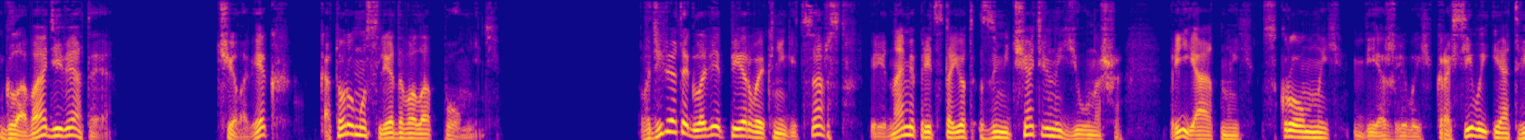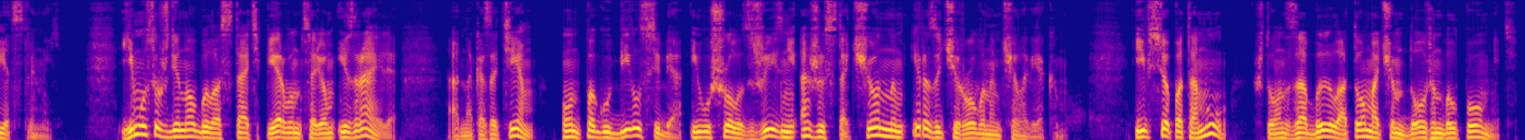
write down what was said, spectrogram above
Глава 9. Человек, которому следовало помнить. В девятой главе первой книги царств перед нами предстает замечательный юноша, приятный, скромный, вежливый, красивый и ответственный. Ему суждено было стать первым царем Израиля, однако затем он погубил себя и ушел из жизни ожесточенным и разочарованным человеком. И все потому, что он забыл о том, о чем должен был помнить.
